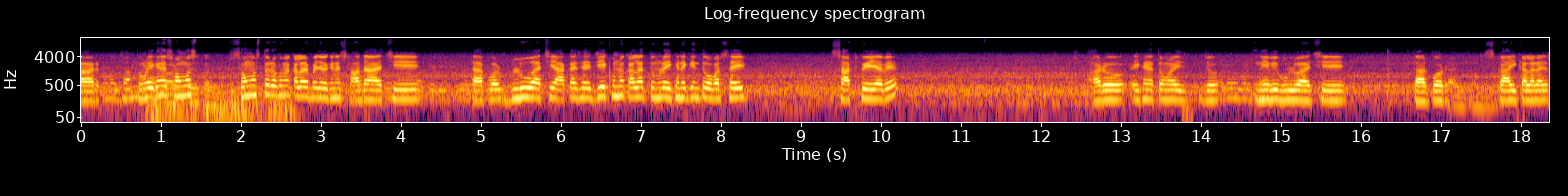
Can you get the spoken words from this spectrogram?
আর তোমরা এখানে সমস্ত সমস্ত রকমের কালার পেয়ে যাবে। এখানে সাদা আছে, তারপর ব্লু আছে, আকাশে যে কোনো কালার তোমরা এখানে কিন্তু ওভার সাইড শার্ট পেয়ে যাবে। আরও এখানে তোমার এই নেভি ব্লু আছে, তারপর স্কাই কালার আছে,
